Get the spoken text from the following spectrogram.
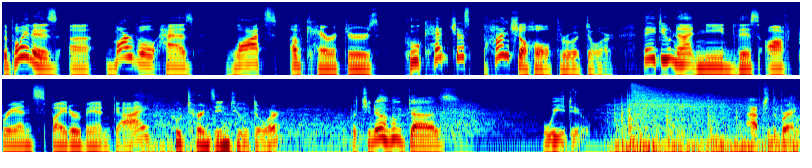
The point is, uh, Marvel has lots of characters who can just punch a hole through a door. They do not need this off brand Spider Man guy who turns into a door. But you know who does? We do. After the break.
